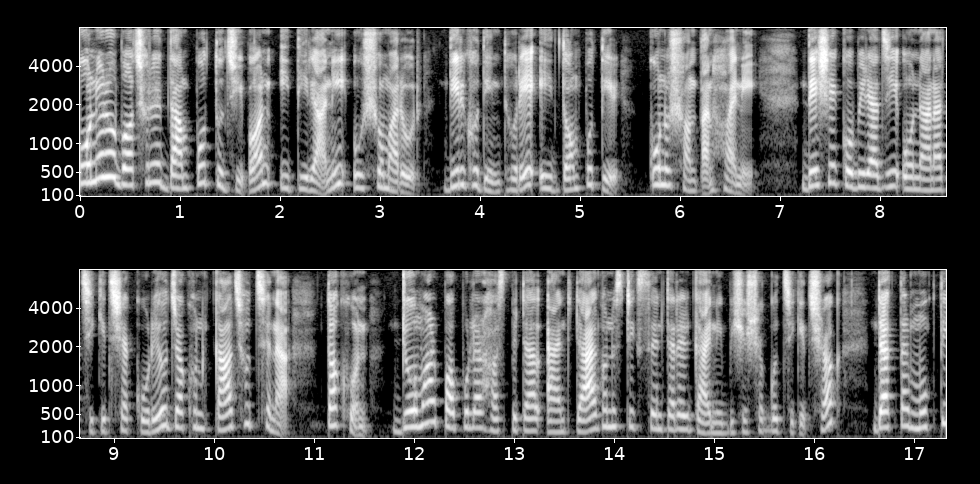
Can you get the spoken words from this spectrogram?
পনেরো বছরের দাম্পত্য জীবন ইতি রানী ও সোমারুর। দীর্ঘদিন ধরে এই দম্পতির কোনো সন্তান হয়নি। দেশে কবিরাজি ও নানা চিকিৎসা করেও যখন কাজ হচ্ছে না, তখন Domar popular hospital and diagnostic সেন্টারের গাইনি বিশেষজ্ঞ চিকিৎসক ডাক্তার মুক্তি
